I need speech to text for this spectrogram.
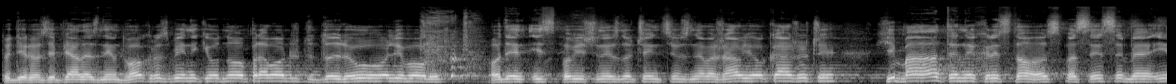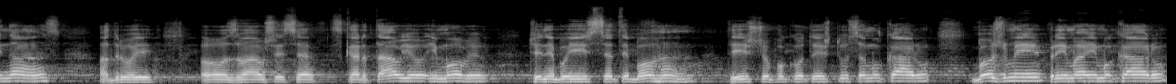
Тоді розіп'яли з ним двох розбійників, одного праворуч, другого ліворуч. Один із сповіщених злочинців зневажав його, кажучи, хіба ти не Христос, спаси себе і нас? А другий, озвавшися, скартав його і мовив, чи не боїшся ти Бога? Ти, що покутаєш ту саму кару, бо ж ми приймаємо кару,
